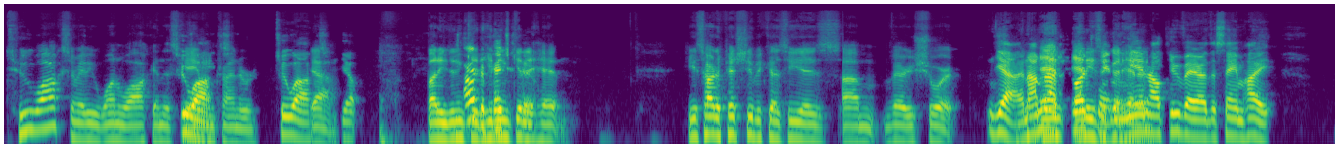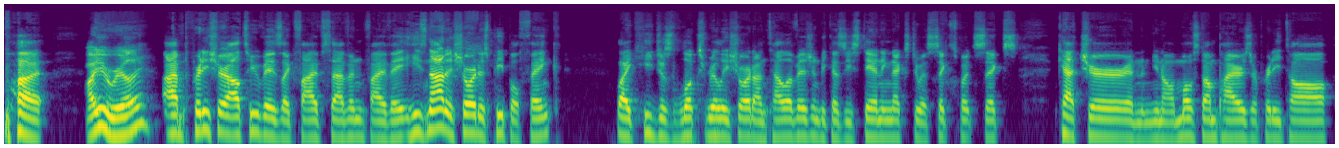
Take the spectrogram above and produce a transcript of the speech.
two walks or maybe one walk in this two game. Walks. I'm trying to two walks. Yeah. Yep. But he didn't get he didn't get a hit. He's hard to pitch to because he is um, very short. Yeah, and I'm not And- and he's a good Me and. Altuve are the same height, but Are you really? I'm pretty sure Altuve is like five seven, five eight. He's not as short as people think. Like he just looks really short on television because he's standing next to a six foot six catcher, and you know most umpires are pretty tall.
